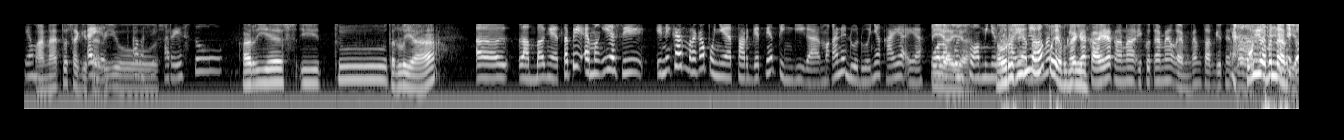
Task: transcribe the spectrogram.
yang Mana tuh Eh, yes. Sagittarius? apa sih? Aries tuh Aries itu tar dulu ya. Eh, lambangnya. Tapi emang iya sih, ini kan mereka punya targetnya tinggi kan, makanya dua-duanya kaya ya. Iya, Walaupun iya. suaminya udah kaya ini banget. apa ya begini? Mereka kaya karena ikut MLM kan targetnya. Oh iya benar. Iya.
